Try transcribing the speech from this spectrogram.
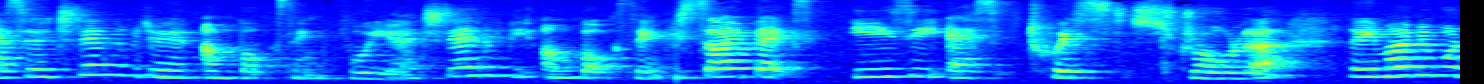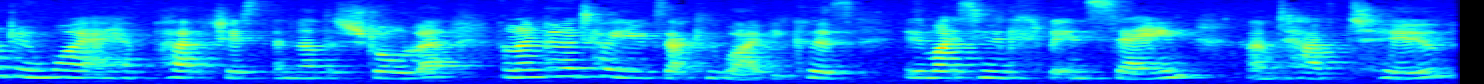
guys, so today I'm going to be doing an unboxing for you and today I'm going to be unboxing the Cybex Eezy S Twist stroller. Now you might be wondering why I have purchased another stroller and I'm going to tell you exactly why because it might seem a little bit insane um, to have two.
